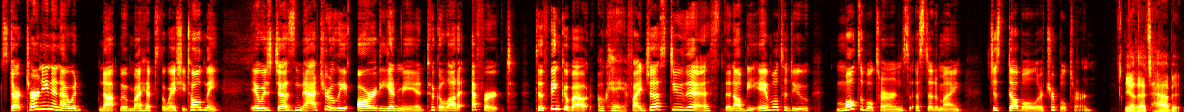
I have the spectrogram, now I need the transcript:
start turning and I would not move my hips the way she told me. It was just naturally already in me. It took a lot of effort to think about, okay, if I just do this, then I'll be able to do multiple turns instead of my just double or triple turn. Yeah, that's habit.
